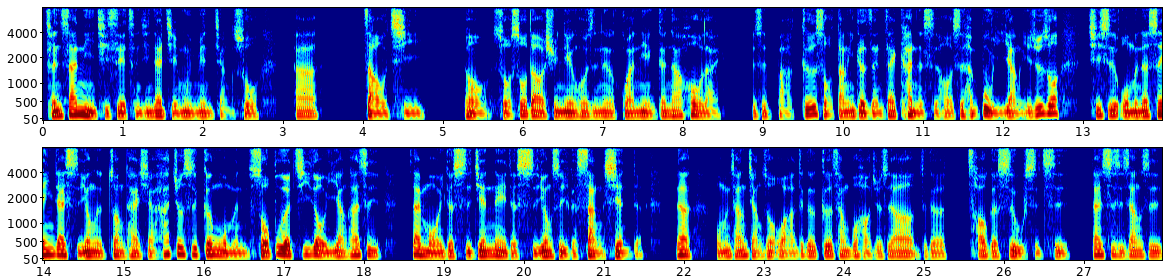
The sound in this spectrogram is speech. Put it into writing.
陈珊妮其实也曾经在节目里面讲说，他早期。哦，所受到的训练或是那个观念，跟他后来就是把歌手当一个人在看的时候是很不一样。也就是说，其实我们的声音在使用的状态下，它就是跟我们手部的肌肉一样，它是在某一个时间内的使用是一个上限的。那我们常讲说，哇，这个歌唱不好就是要这个超个四五十次，但事实上是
